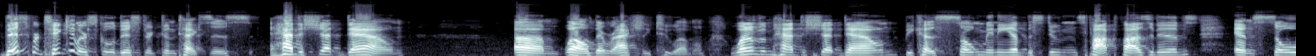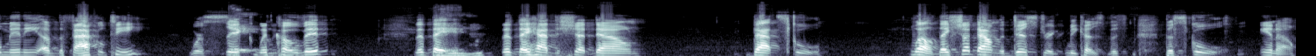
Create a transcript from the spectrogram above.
This particular school district in Texas had to shut down. Um, well, there were actually two of them. One of them had to shut down because so many of the students popped positives and so many of the faculty were sick with COVID that they that they had to shut down that school. Well, they shut down the district because the the school, you know.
